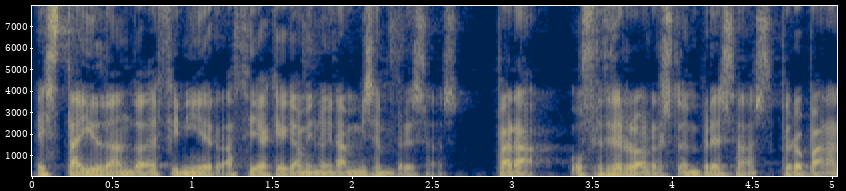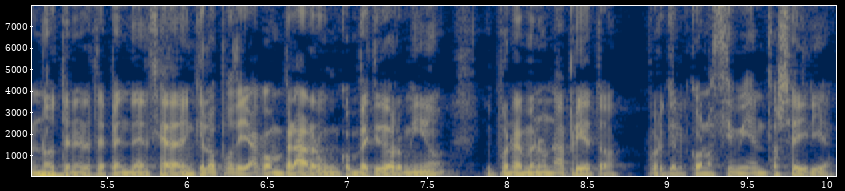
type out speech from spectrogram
está ayudando a definir hacia qué camino irán mis empresas. Para ofrecerlo al resto de empresas, pero para no tener dependencia de alguien que lo podría comprar un competidor mío y ponerme en un aprieto, porque el conocimiento se iría.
